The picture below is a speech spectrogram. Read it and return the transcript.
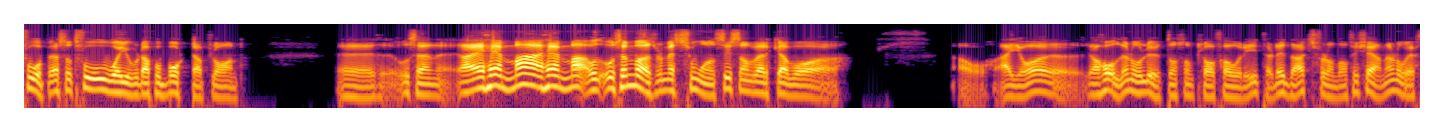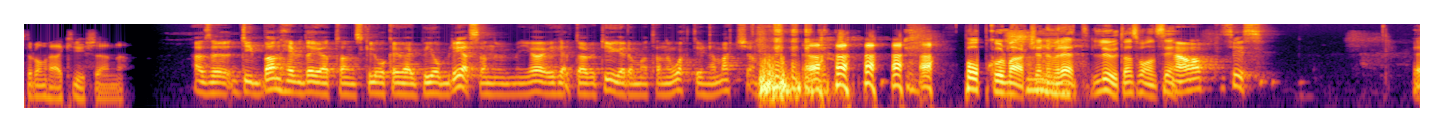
två, alltså två oavgjorda på bortaplan. Eh, och sen, nej hemma, hemma och, och sen möter de ett Swansea som verkar vara Ja, nej, jag, jag håller nog Luton som klar favorit här. Det är dags för dem. De förtjänar nog efter de här kryssen. Alltså, Dybban hävdar ju att han skulle åka iväg på jobbresa nu, men jag är helt övertygad om att han åkt i den här matchen. Popcornmatchen nummer ett, Luton, Swansea. Ja, precis. Eh,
